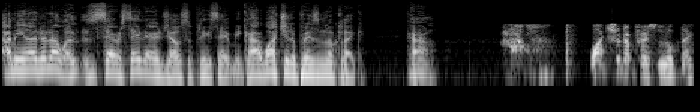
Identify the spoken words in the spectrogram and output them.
I mean, I don't know. Well, Sarah, stay there, Joseph. Please stay with me. Carl, what should a prison look like? Carl. What should a prison look like?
